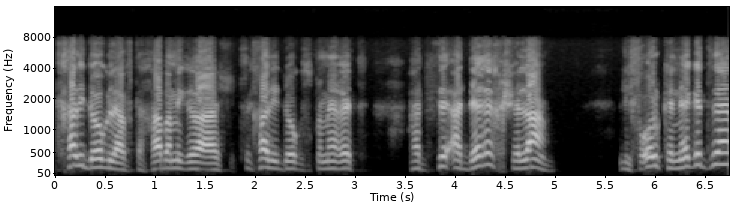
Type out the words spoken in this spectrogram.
צריכה לדאוג לאבטחה במגרש, צריכה לדאוג, זאת אומרת, הדרך שלה לפעול כנגד זה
